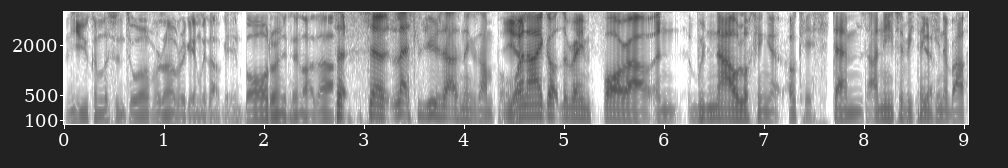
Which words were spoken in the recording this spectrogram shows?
and you can listen to over and over again without getting bored or anything like that. So, so let's use that as an example. Yeah. When I got the Rane 4 out, and we're now looking at, okay, stems, I need to be thinking about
